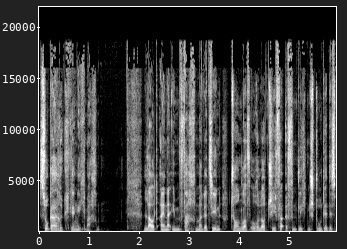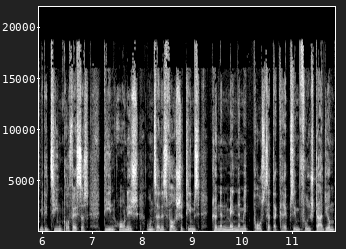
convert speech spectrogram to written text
sogar rückgängig machen. Laut einer im Fachmagazin Journal of Urology veröffentlichten Studie des Medizinprofessors Dean Ornish und seines Forscherteams können Männer mit Prostatakrebs im Frühstadium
